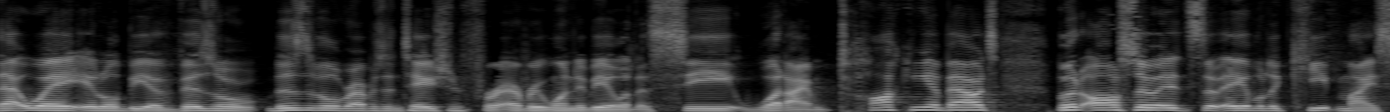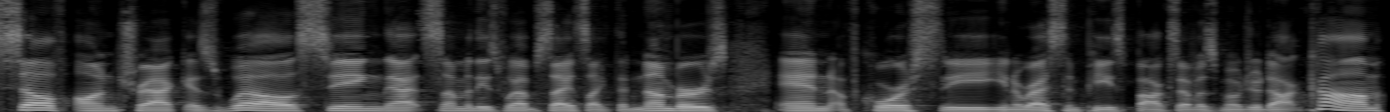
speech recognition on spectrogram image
That way, it'll be a visual, visible representation for everyone to be able to see what I'm talking about. But also, it's able to keep myself on track as well, seeing that some of these websites, like the numbers, and of course, course, the you know rest in peace boxofficemojo.com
